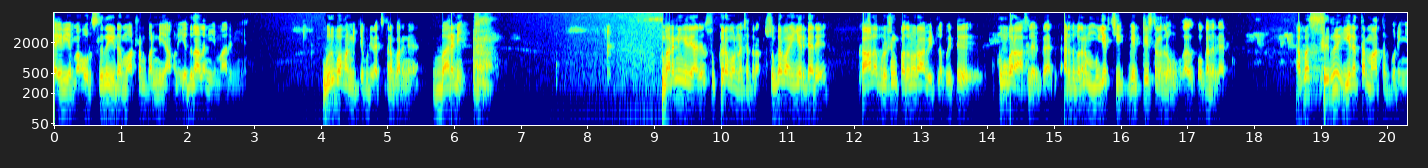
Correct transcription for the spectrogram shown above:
தைரியமாக ஒரு சிறு இடமாற்றம் பண்ணி ஆகணும். எதனால நீங்க மாறுவீங்க? குருபகவான் நிற்கக்கூடிய நட்சத்திரம் பாருங்க. பரணி. பரணிங்கிறது யாரு? சுக்கரபவன் நட்சத்திரம். சுக்கரபவன் இங்கே இருக்காரு? காலபுருஷன் பதினோராம் வீட்டுல போயிட்டு கும்பராசில இருக்காரு அடுத்து பார்த்தோன்னா முயற்சி வெற்றி ஸ்தலத்தில் உட்காந்துருக்காரு அப்ப சிறு இடத்தை மாத்த போறீங்க.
